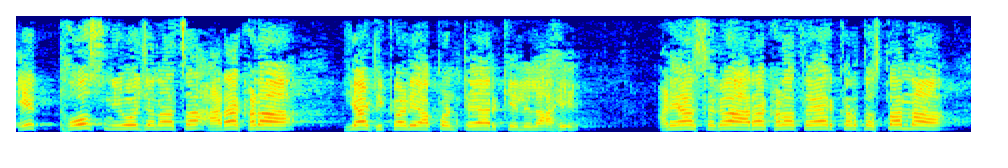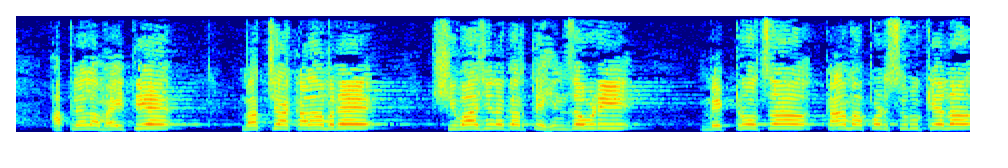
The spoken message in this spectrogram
एक ठोस नियोजनाचा आराखडा या ठिकाणी आपण तयार केलेला आहे. आणि हा सगळा आराखडा तयार करत असताना आपल्याला माहिती आहे मागच्या काळामध्ये शिवाजीनगर ते हिंजवडी मेट्रोचं काम आपण सुरू केलं.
